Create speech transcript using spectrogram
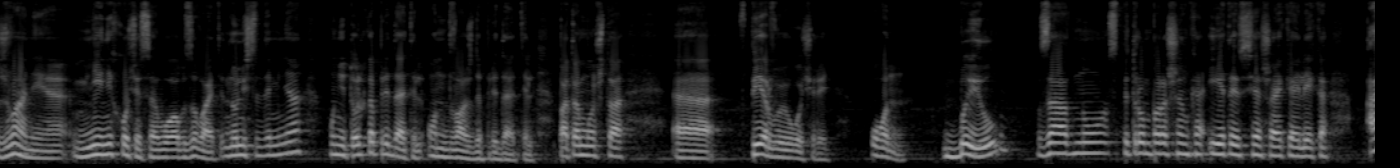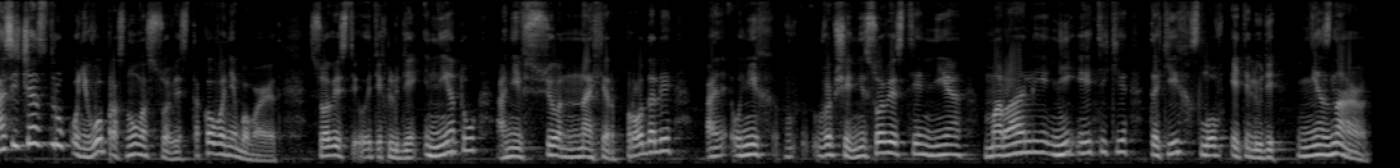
Жвание, мне не хочется его обзывать, но лично для меня он не только предатель, он дважды предатель. Потому что э, в первую очередь он был заодно с Петром Порошенко и этой вся шайка Лейка. А сейчас вдруг у него проснулась совесть. Такого не бывает. Совести у этих людей нету, они все нахер продали, а у них вообще ни совести, ни морали, ни этики. Таких слов эти люди не знают.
